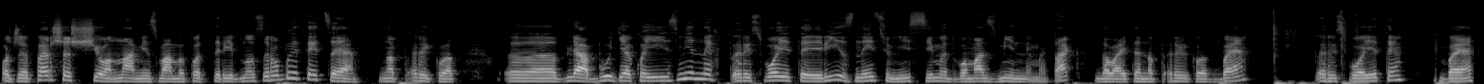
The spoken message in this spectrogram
Отже, перше, що нам із вами потрібно зробити, це, наприклад, для будь-якої змінних присвоїти різницю між цими двома змінними. Так? Давайте, наприклад, b присвоїти b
